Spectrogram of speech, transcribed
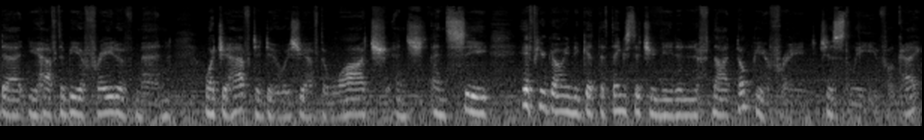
that you have to be afraid of men. What you have to do is you have to watch and and see if you're going to get the things that you need, and if not, don't be afraid. Just leave, okay?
